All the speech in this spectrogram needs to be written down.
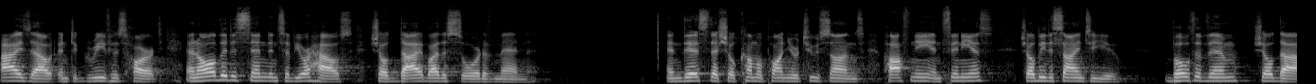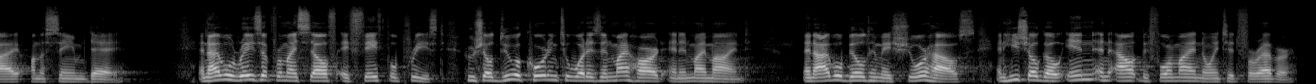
eyes out and to grieve his heart, and all the descendants of your house shall die by the sword of men. And this that shall come upon your two sons, Hophni and Phinehas, shall be the sign to you. Both of them shall die on the same day. And I will raise up for myself a faithful priest, who shall do according to what is in my heart and in my mind. And I will build him a sure house, and he shall go in and out before my anointed forever.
